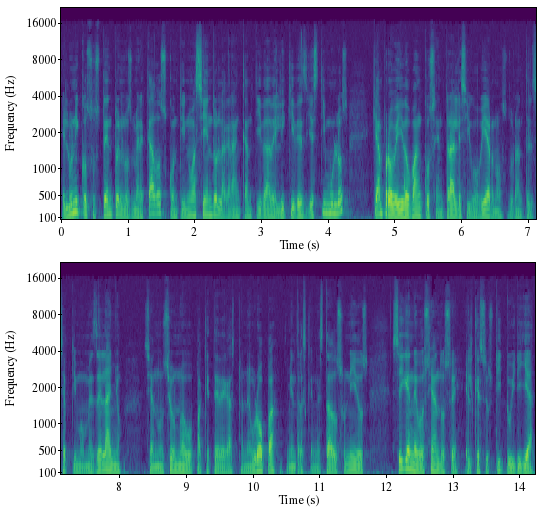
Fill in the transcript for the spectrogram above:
El único sustento en los mercados continúa siendo la gran cantidad de liquidez y estímulos que han proveído bancos centrales y gobiernos durante el séptimo mes del año. Se anunció un nuevo paquete de gasto en Europa, mientras que en Estados Unidos sigue negociándose el que sustituiría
